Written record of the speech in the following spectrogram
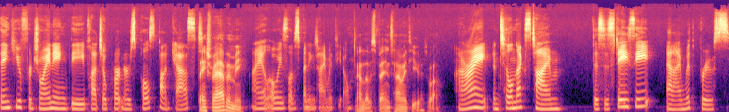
Thank you for joining the Plateau Partners Pulse podcast. Thanks for having me. I always love spending time with you. I love spending time with you as well. All right, until next time, this is Stacy and I'm with Bruce.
